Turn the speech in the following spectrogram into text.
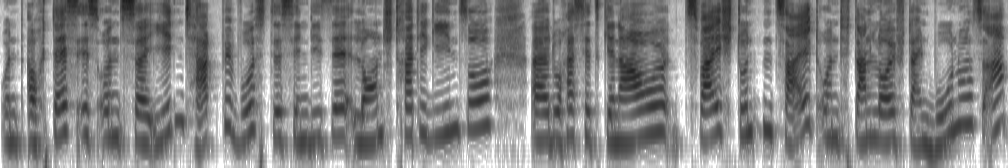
Und auch das ist uns jeden Tag bewusst. Das sind diese Launch-Strategien so. Äh, du hast jetzt genau zwei Stunden Zeit und dann läuft dein Bonus ab.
